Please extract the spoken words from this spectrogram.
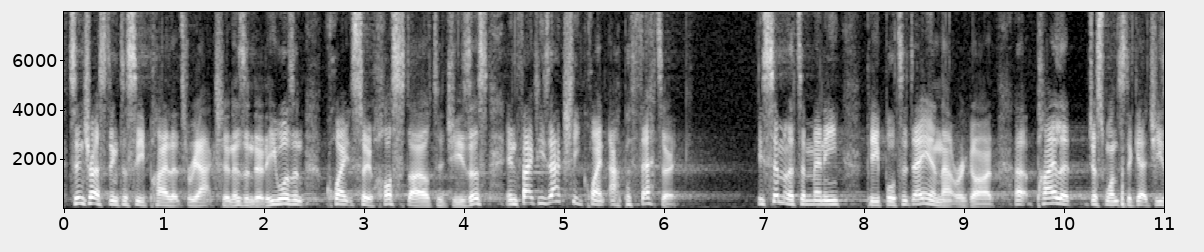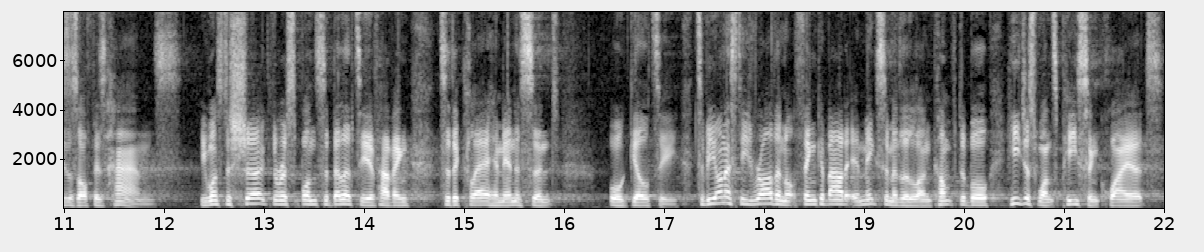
It's interesting to see Pilate's reaction, isn't it? He wasn't quite so hostile to Jesus. In fact, he's actually quite apathetic. He's similar to many people today in that regard. Uh, Pilate just wants to get Jesus off his hands. He wants to shirk the responsibility of having to declare him innocent or guilty. To be honest, he'd rather not think about it. It makes him a little uncomfortable. He just wants peace and quiet.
